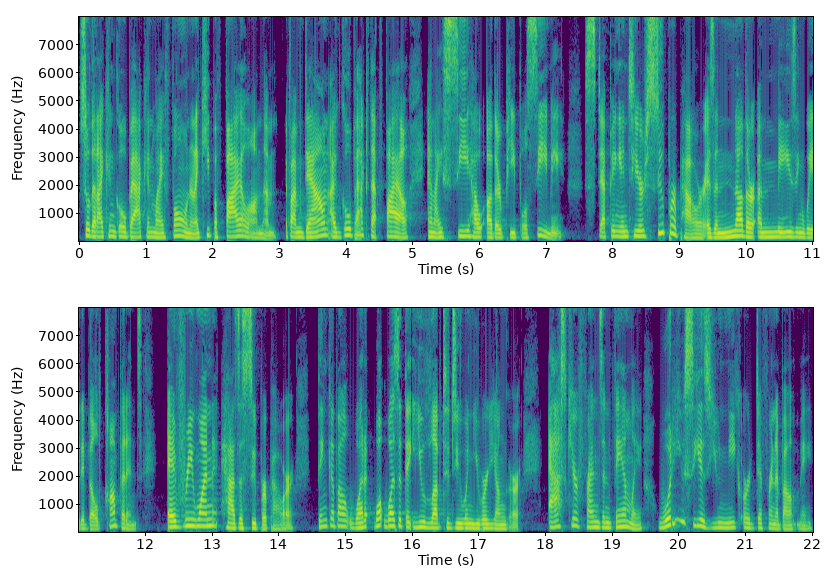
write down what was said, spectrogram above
so that I can go back in my phone and I keep a file on them. If I'm down, I go back to that file and I see how other people see me. Stepping into your superpower is another amazing way to build confidence. Everyone has a superpower. Think about what, what was it that you loved to do when you were younger? Ask your friends and family, what do you see as unique or different about me?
